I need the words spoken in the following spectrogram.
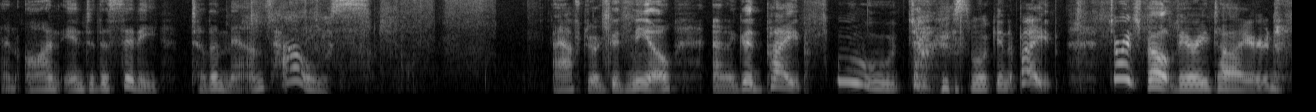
and on into the city to the man's house. After a good meal and a good pipe, ooh, George was smoking a pipe. George felt very tired.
